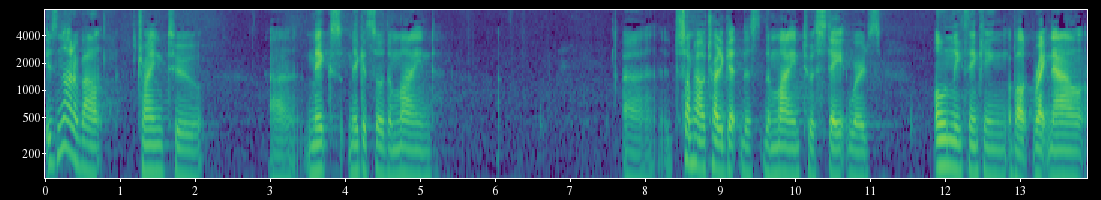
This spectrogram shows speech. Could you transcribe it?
is not about trying to uh, make, make it so the mind uh, somehow try to get this the mind to a state where it's only thinking about right now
